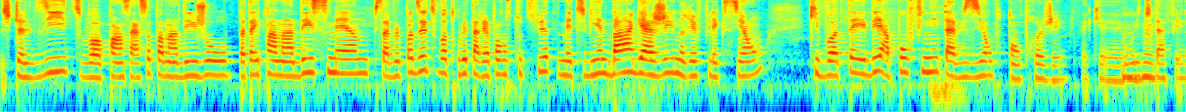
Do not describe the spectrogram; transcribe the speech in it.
je te le dis, tu vas penser à ça pendant des jours, peut-être pendant des semaines. Puis ça veut pas dire que tu vas trouver ta réponse tout de suite, mais tu viens d'engager une réflexion qui va t'aider à peaufiner ta vision pour ton projet. Fait que oui, Mm-hmm. tout à fait.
